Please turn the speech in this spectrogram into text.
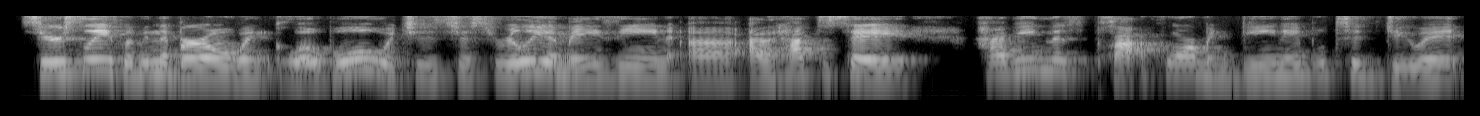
Seriously, Flipping the Barrel went global, which is just really amazing. Uh, I would have to say, having this platform and being able to do it,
